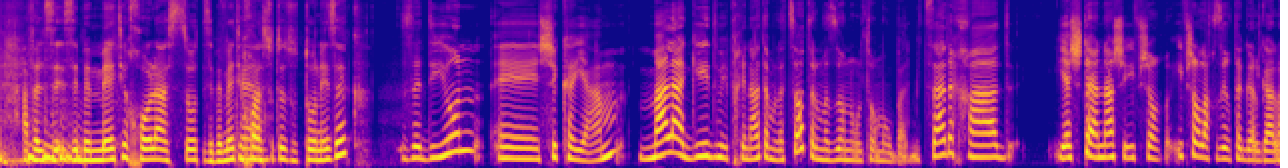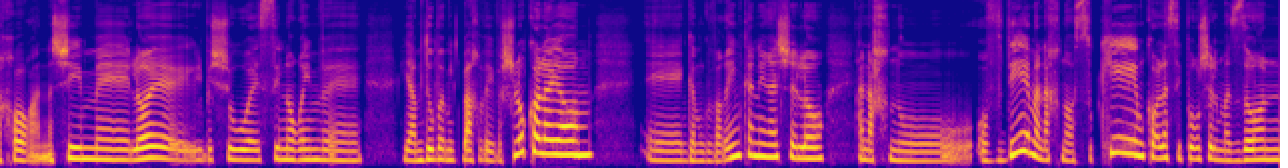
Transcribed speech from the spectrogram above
אבל זה, זה באמת יכול לעשות, זה באמת כן. יכול לעשות את אותו נזק? זה דיון אה, שקיים, מה להגיד מבחינת המלצות על מזון אולטרה מעובד. מצד אחד, יש טענה שאי אפשר, אפשר להחזיר את הגלגל אחורה. אנשים אה, לא ילבשו אה, סינורים ויעמדו במטבח ויבשלו כל היום. אה, גם גברים כנראה שלא. אנחנו עובדים, אנחנו עסוקים, כל הסיפור של מזון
